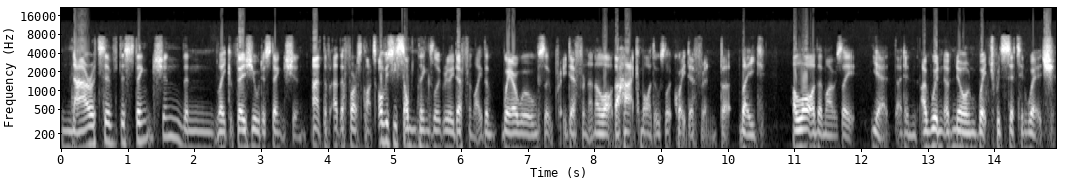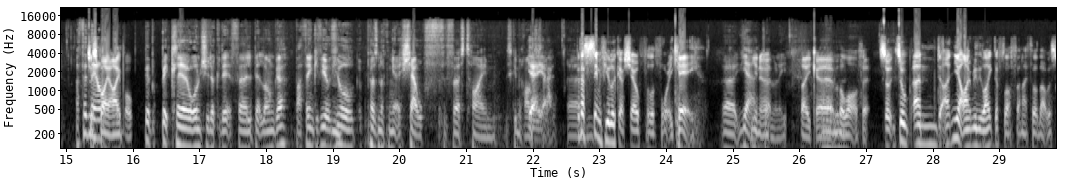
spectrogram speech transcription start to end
narrative distinction than like visual distinction at the at the first glance. Obviously some things look really different like the werewolves look pretty different and a lot of the Haqq models look quite different but like a lot of them i was like yeah i didn't i wouldn't have known which would sit in which I think just by eyeball bit, bit clearer once you look at it for a bit longer. But I think if you're if you're a person looking at a shelf for the first time, it's gonna be hard yeah to yeah tell. but that's the same if you look at a shelf full of 40k Uh, yeah, you know, generally. like uh, Um, with a lot of it. So, so, and, and yeah, I really like the fluff, and I thought that was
